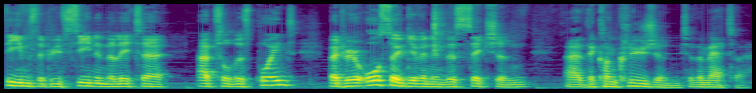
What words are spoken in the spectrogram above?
themes that we've seen in the letter up till this point, but we're also given in this section uh, the conclusion to the matter.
